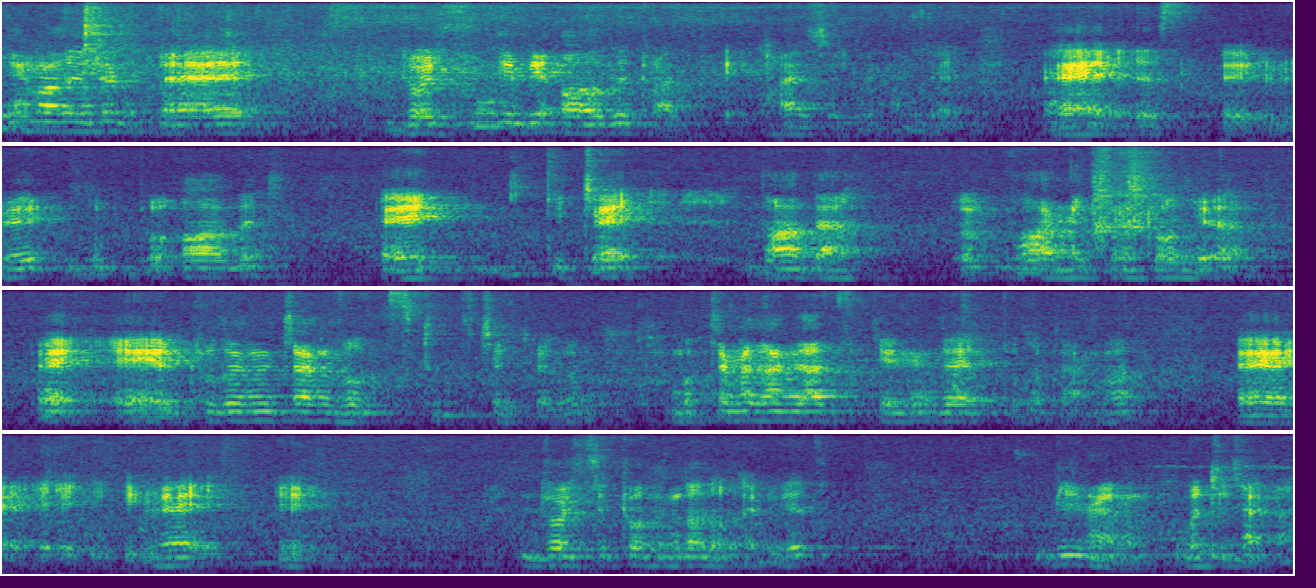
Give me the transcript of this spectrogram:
Benim aracım e, göğsünde bir ağırlık var her şeyden önce. E, e, ve bu, bu ağırlık e, gittikçe daha da e, var metrik oluyor. Ve e, kullanırken zor sıkıntı çekiyorum. Muhtemelen lastiklerinde problem var. E, ve e, joystick kolunda da olabilir. Bilmiyorum, bakacaklar.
